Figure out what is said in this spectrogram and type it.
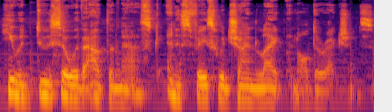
he would do so without the mask, and his face would shine light in all directions.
